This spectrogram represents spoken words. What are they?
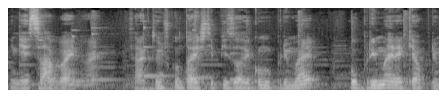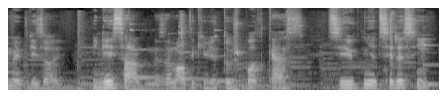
Ninguém sabe bem, não é? Será que temos que contar este episódio como o primeiro? Ou o primeiro é que é o primeiro episódio? Ninguém sabe, mas a malta que inventou os podcasts decidiu que tinha de ser assim.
